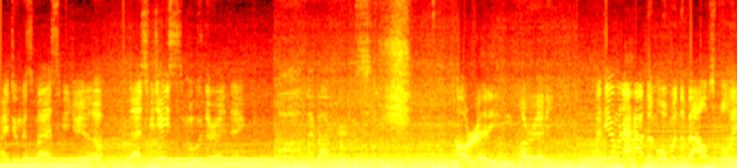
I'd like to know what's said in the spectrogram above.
I do miss my SVJ though. SVJ smoother, I think. Oh, my back hurts Already. already. I think I'm gonna have them open the valves fully.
